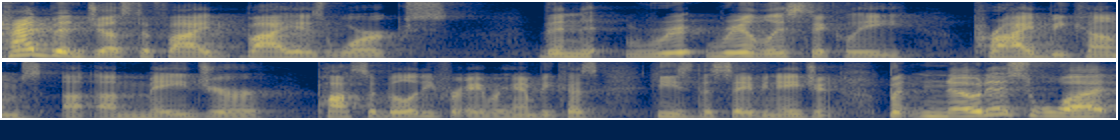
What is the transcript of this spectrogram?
had been justified by his works, then re- realistically, pride becomes a, a major possibility for Abraham because he's the saving agent. But notice what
